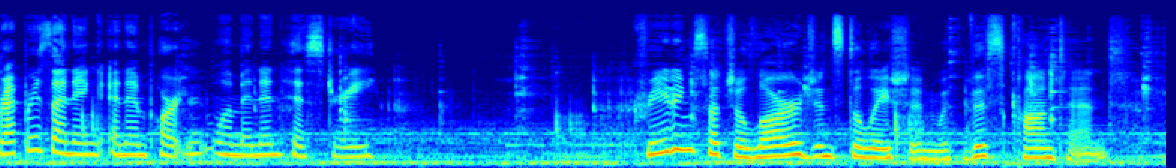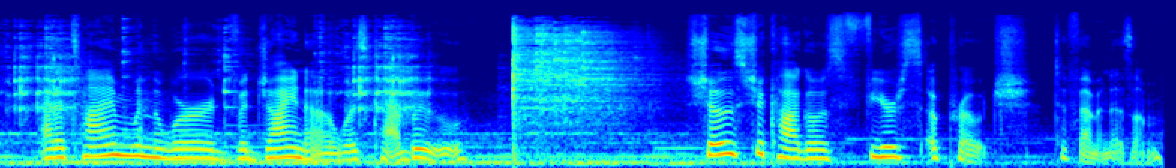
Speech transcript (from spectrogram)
representing an important woman in history. Creating such a large installation with this content at a time when the word vagina was taboo shows Chicago's fierce approach to feminism.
